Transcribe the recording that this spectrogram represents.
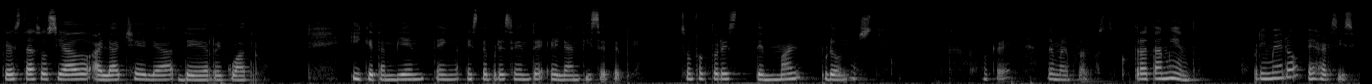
que esté asociado al HLA-DR4 y que también tenga, esté presente el anti-CPP. Son factores de mal pronóstico. De mal pronóstico. Tratamiento. Primero, ejercicio.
